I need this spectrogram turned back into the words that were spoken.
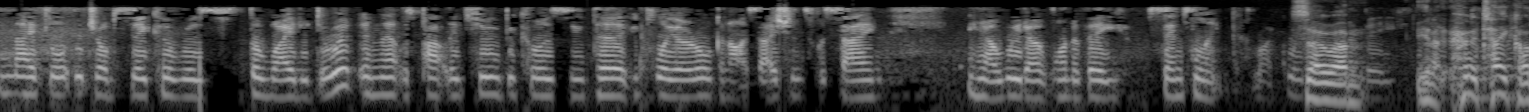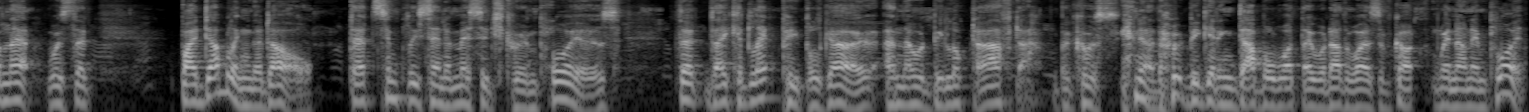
And they thought the job seeker was the way to do it, and that was partly too because the employer organisations were saying, you know, we don't want to be Centrelink. Like so, um, you know, her take on that was that by doubling the dole, that simply sent a message to employers that they could let people go and they would be looked after because, you know, they would be getting double what they would otherwise have got when unemployed.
